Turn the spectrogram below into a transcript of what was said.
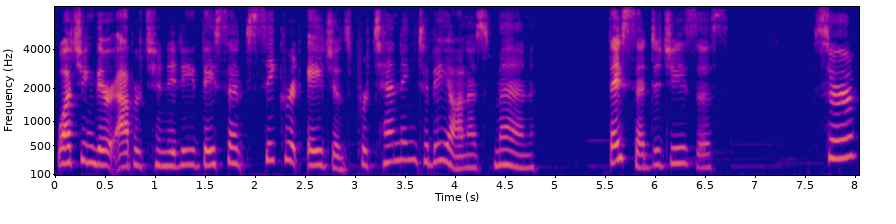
Watching their opportunity, they sent secret agents pretending to be honest men. They said to Jesus, Sir,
